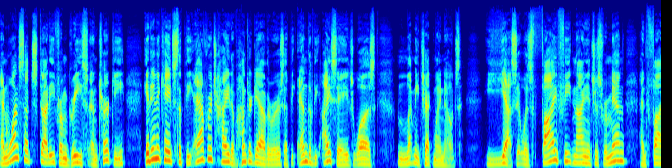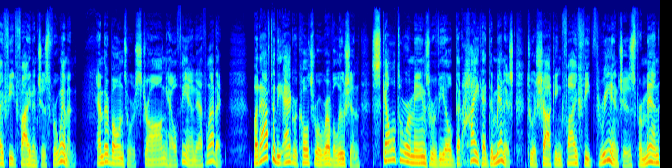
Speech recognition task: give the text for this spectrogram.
And one such study from Greece and Turkey, it indicates that the average height of hunter gatherers at the end of the Ice Age was, let me check my notes, Yes, it was 5 feet 9 inches for men and 5 feet 5 inches for women. And their bones were strong, healthy, and athletic. But after the agricultural revolution, skeletal remains revealed that height had diminished to a shocking 5 feet 3 inches for men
